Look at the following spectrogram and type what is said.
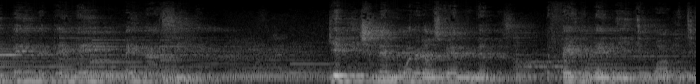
anything that they may or may not. Give each and every one of those family members the faith that they need to walk into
